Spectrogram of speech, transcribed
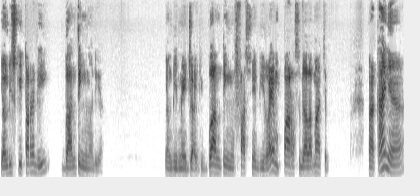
yang di sekitarnya dibanting sama dia yang di meja dibanting, fasnya dilempar segala macam. Makanya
